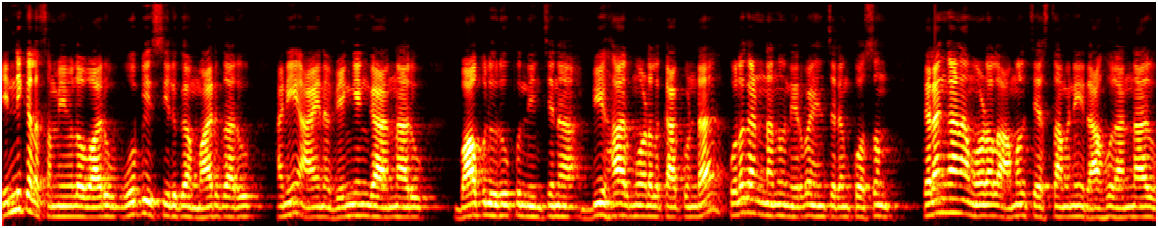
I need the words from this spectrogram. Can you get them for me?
ఎన్నికల సమయంలో వారు ఓబీసీలుగా మారుతారు అని ఆయన వ్యంగ్యంగా అన్నారు. బాబులు రూపొందించిన బీహార్ మోడల్ కాకుండా కులగణనను నిర్వహించడం కోసం తెలంగాణ మోడల్ అమలు చేస్తామని రాహుల్ అన్నారు.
